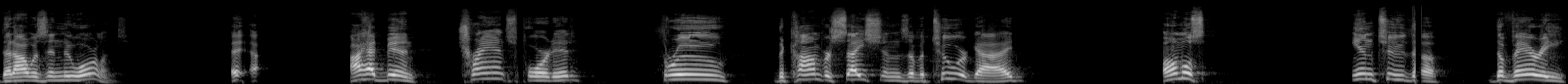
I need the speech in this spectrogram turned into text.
that I was in New Orleans. Eh, I had been transported through the conversations of a tour guide almost into the, the very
